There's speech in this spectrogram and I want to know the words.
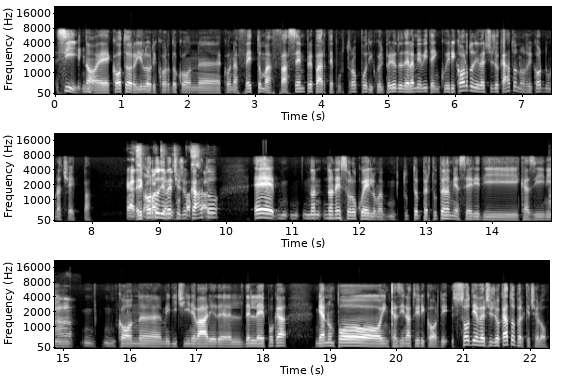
sì, no, eh, Kotor io lo ricordo con, eh, con affetto, ma fa sempre parte purtroppo di quel periodo della mia vita in cui ricordo di averci giocato, non ricordo una ceppa. Cazzo, Ricordo di averci giocato e mm, non, non è solo quello, ma tutta- per tutta la mia serie di casini Ah. con eh, medicine varie del- dell'epoca mi hanno un po' incasinato i ricordi. So di averci giocato perché ce l'ho.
